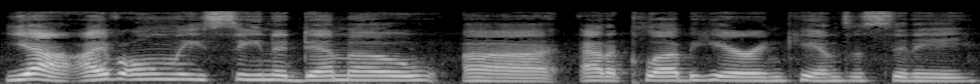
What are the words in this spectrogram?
Yeah, I've only seen a demo uh, at a club here in Kansas City,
